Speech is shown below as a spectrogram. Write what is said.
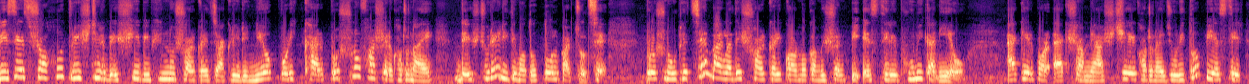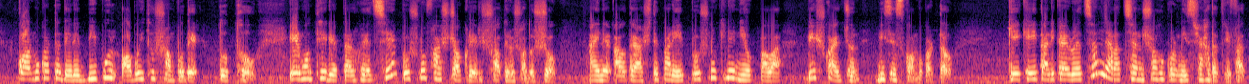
বিসিএস সহ ত্রিশটির বেশি বিভিন্ন সরকারি চাকরির নিয়োগ পরীক্ষার প্রশ্ন ফাঁসের ঘটনায় দেশজুড়ে রীতিমতো তোলপাড় চলছে। প্রশ্ন উঠেছে, বাংলাদেশ সরকারি কর্ম কমিশন পিএসসির ভূমিকা নিয়েও। একের পর এক সামনে আসছে এ ঘটনায় জড়িত পিএসসির কর্মকর্তাদের বিপুল অবৈধ সম্পদের তথ্য। এর মধ্যে গ্রেপ্তার হয়েছে প্রশ্ন ফাঁস চক্রের সতেরো সদস্য। আইনের আওতায় আসতে পারে প্রশ্ন কিনে নিয়োগ পাওয়া বেশ কয়েকজন বিসিএস কর্মকর্তাও। কে কে তালিকায় রয়েছেন জানাচ্ছেন সহকর্মী শাহাদাত রিফাত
